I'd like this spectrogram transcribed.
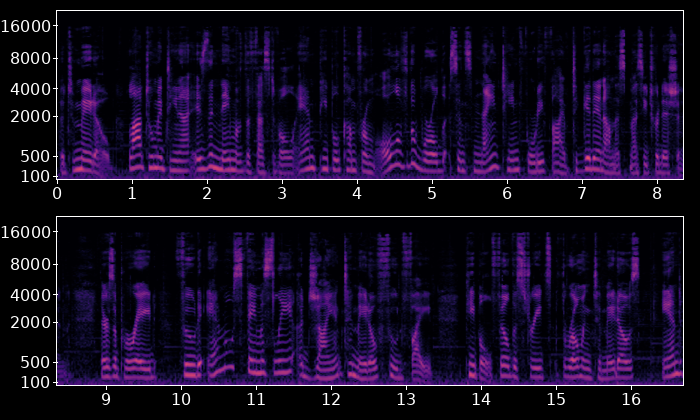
the tomato. La Tomatina is the name of the festival, and people come from all over the world since 1945 to get in on this messy tradition. There's a parade, food, and most famously, a giant tomato food fight. People fill the streets throwing tomatoes, and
